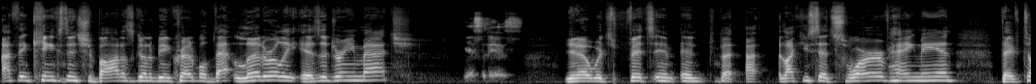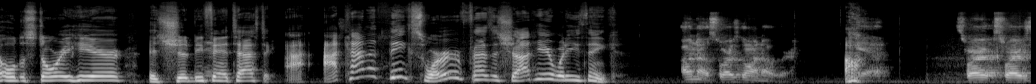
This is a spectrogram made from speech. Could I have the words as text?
I think Kingston Shibata is going to be incredible. That literally is a dream match. Yes, it is. You know, which fits in. in but uh, like you said, Swerve, Hangman. They've told a story here. It should be fantastic. I, I kind of think Swerve has a shot here. What do you think? Oh no, Swerve's going over. Oh. Yeah, Swerve, Swerve is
